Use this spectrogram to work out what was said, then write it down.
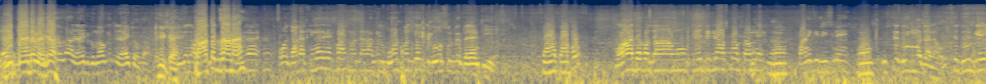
ये पैडल है क्या? राइट घुमाओगे तो राइट होगा ठीक है। कहाँ तक जाना है? और ज़्यादा किनारे के पास मत जाना अगर बोट फंस गई तो दो सौ रुपये पेनल्टी है। कहाँ कहाँ पर? वहाँ देखो जहाँ वो खेत दिख रहा है आपको सामने हाँ। पानी के बीच में हाँ। उससे दूर मत जाना। उससे दूर गए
